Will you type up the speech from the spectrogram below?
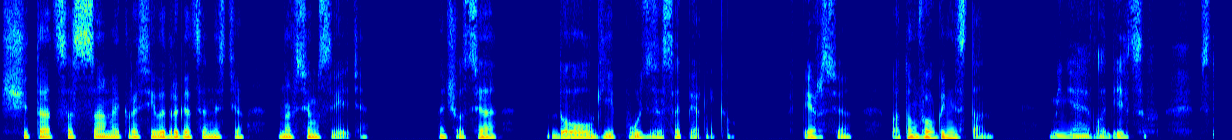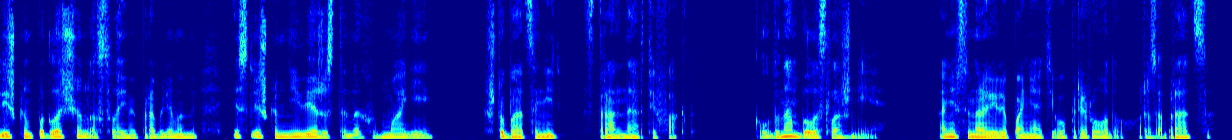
считаться самой красивой драгоценностью на всем свете. Начался долгий путь за соперником. В Персию, потом в Афганистан, меняя владельцев, слишком поглощенных своими проблемами и слишком невежественных в магии, чтобы оценить странный артефакт. Колдунам было сложнее. Они все норовили понять его природу, разобраться,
